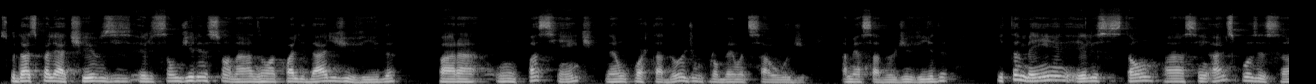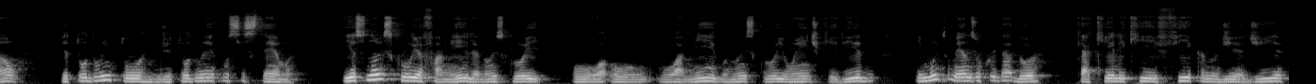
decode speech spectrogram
os cuidados paliativos eles são direcionados a uma qualidade de vida para um paciente, né, um portador de um problema de saúde ameaçador de vida, e também eles estão assim à disposição de todo o entorno, de todo o ecossistema. E isso não exclui a família, não exclui o, o, o amigo, não exclui um ente querido, e muito menos o cuidador, que é aquele que fica no dia a dia,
